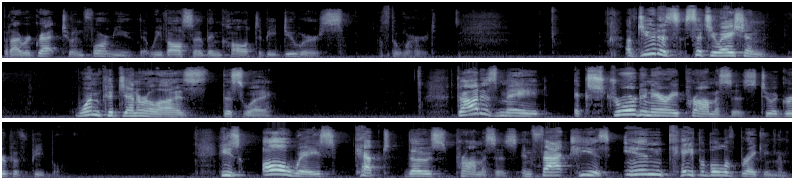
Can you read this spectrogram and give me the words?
But I regret to inform you that we've also been called to be doers of the word. Of Judah's situation, one could generalize this way God has made extraordinary promises to a group of people. He's always kept those promises. In fact, he is incapable of breaking them.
